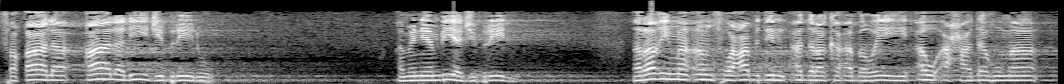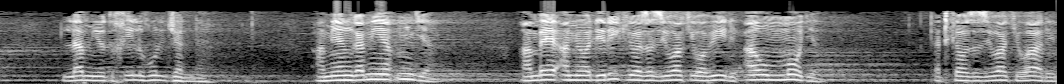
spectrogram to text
faqala qala li jibril ameniambia jibril رغم أنف عبد أدرك أبويه أو أحدهما لم يدخله الجنة ameangamia mja ambaye amewadiriki wazazi wake wawili au mmoja katika wazazi wake wale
